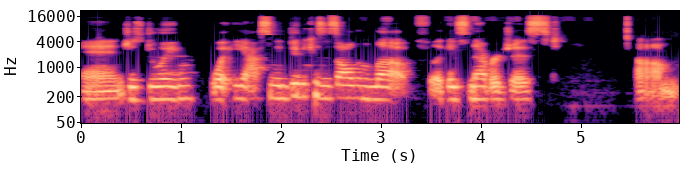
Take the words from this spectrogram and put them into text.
and just doing what he asks me to do because it's all in love. Like it's never just um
